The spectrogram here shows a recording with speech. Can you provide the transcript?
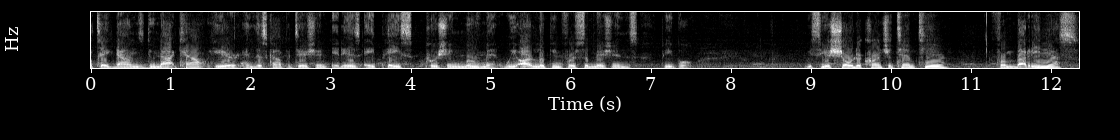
While takedowns do not count here in this competition, it is a pace pushing movement. We are looking for submissions, people. We see a shoulder crunch attempt here from Ballinas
